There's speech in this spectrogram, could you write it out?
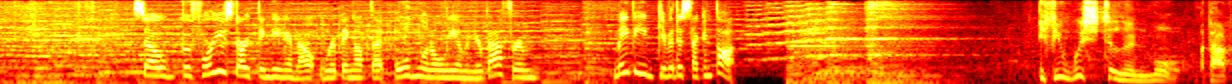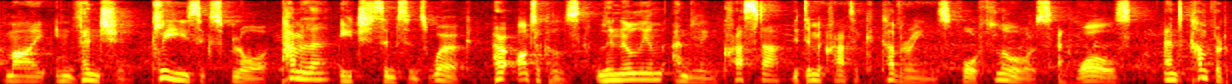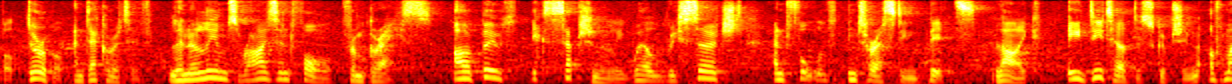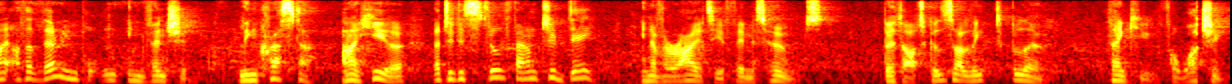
So, before you start thinking about ripping up that old linoleum in your bathroom, maybe give it a second thought. If you wish to learn more about my invention, please explore Pamela H. Simpson's work. Her articles, Linoleum and Lincrusta, the democratic coverings for floors and walls, and comfortable, durable, and decorative, Linoleum's Rise and Fall from Grace, are both exceptionally well researched and full of interesting bits, like a detailed description of my other very important invention, Lincrusta. I hear that it is still found today in a variety of famous homes. Both articles are linked below. Thank you for watching.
